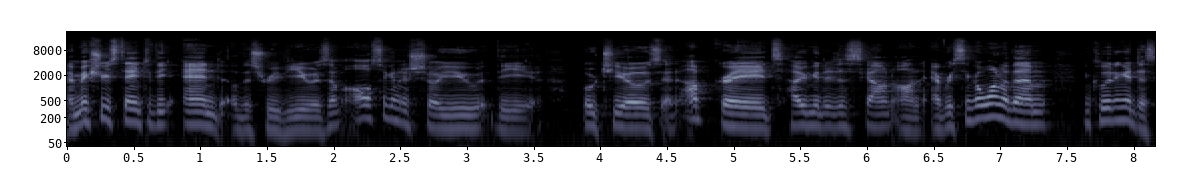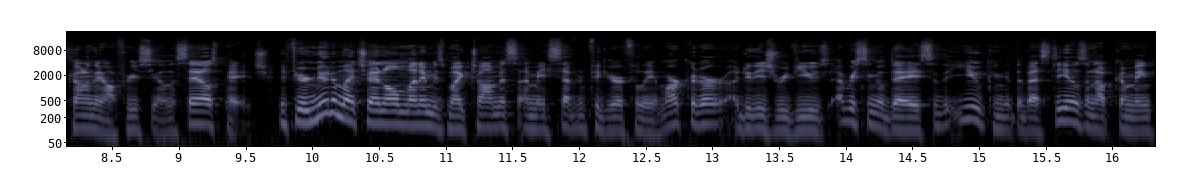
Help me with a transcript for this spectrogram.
And make sure you stay to the end of this review as I'm also going to show you the OTOs and upgrades, how you can get a discount on every single one of them, including a discount on the offer you see on the sales page. If you're new to my channel, my name is Mike Thomas. I'm a seven figure affiliate marketer. I do these reviews every single day so that you can get the best deals on upcoming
